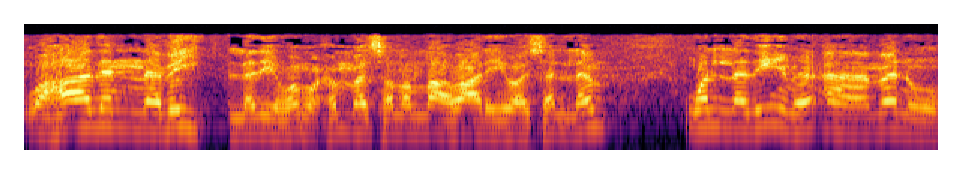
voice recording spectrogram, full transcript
وهذا النبي الذي هو محمد صلى الله عليه وسلم والذين آمنوا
